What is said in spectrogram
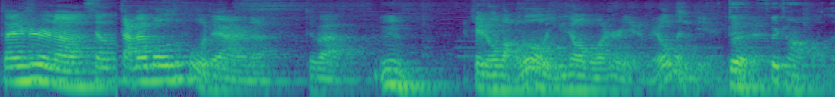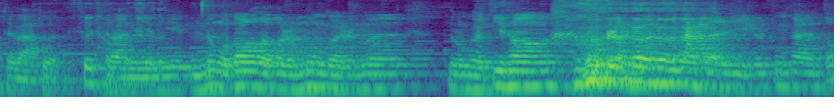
但是呢，像大白包子铺这样的，对吧？嗯，这种网络营销模式也没有问题，对不，非常好的，对吧？对，非常对吧？你你你弄个包子或者弄个什么，弄个鸡汤 或者什么其他的一些中餐都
